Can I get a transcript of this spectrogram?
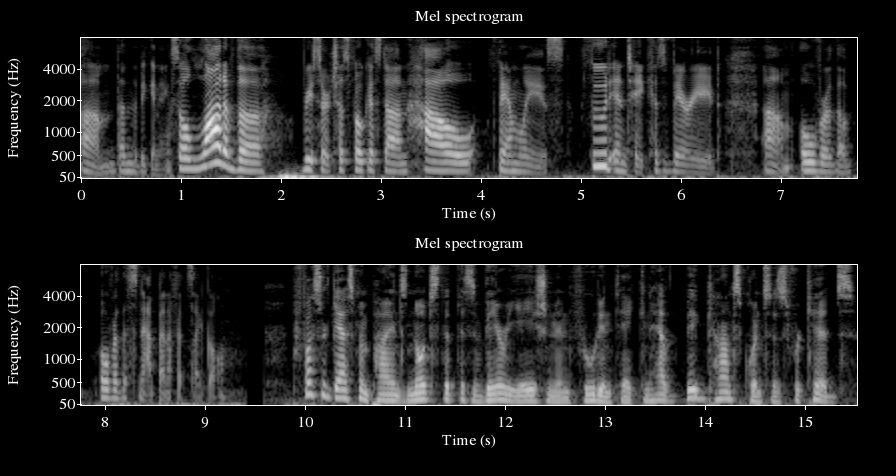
um, than the beginning. So a lot of the research has focused on how families' food intake has varied um, over the over the SNAP benefit cycle. Professor Gassman-Pines notes that this variation in food intake can have big consequences for kids.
